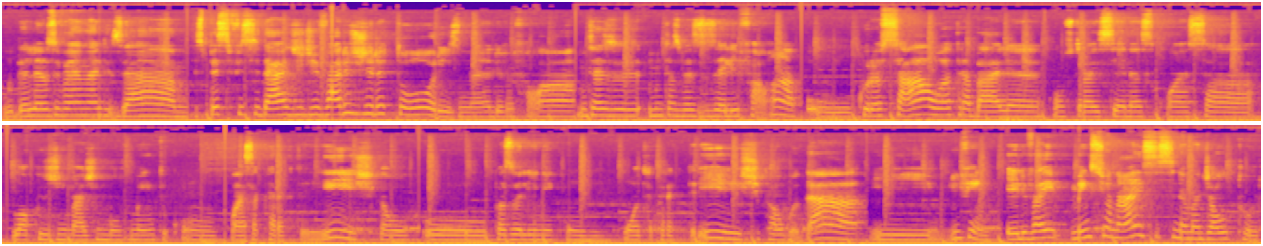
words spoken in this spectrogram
o Deleuze vai analisar especificidade de vários diretores, né? Ele vai falar, muitas, muitas vezes ele fala, ah, o Kurosawa trabalha, constrói cenas com essa blocos de imagem em movimento com, com essa característica, o, o Pasolini com, com outra característica, o Godard e, enfim, ele vai mencionar esse cinema de autor.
